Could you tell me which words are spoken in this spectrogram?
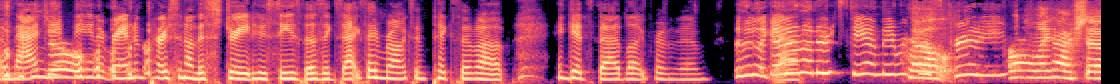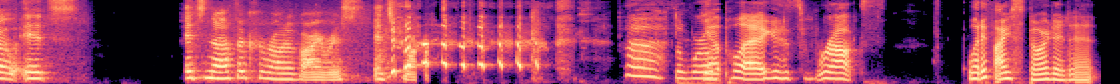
Imagine No. being a random person on the street who sees those exact same rocks and picks them up and gets bad luck from them. They're like, I don't understand. They were So- just pretty. Oh my gosh. So it's It's not the coronavirus. It's rock. Ah, the world Yep. plague. is rocks. What if I started it?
